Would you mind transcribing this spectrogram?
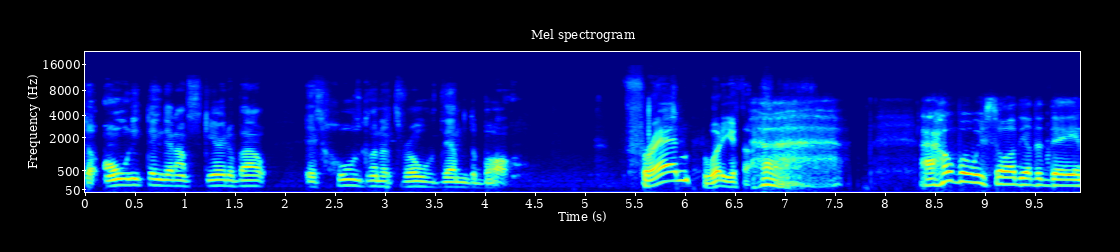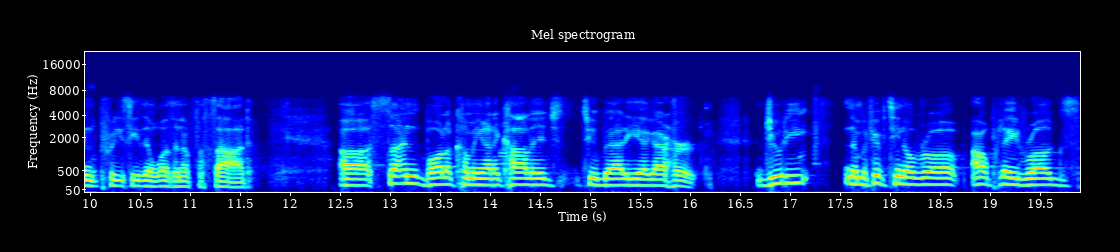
The only thing that I'm scared about is who's going to throw them the ball. Fred, what are your thoughts? I hope what we saw the other day in preseason wasn't a facade. Uh, Sutton baller coming out of college. Too bad he got hurt. Jeudy, number 15 overall, outplayed Ruggs.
